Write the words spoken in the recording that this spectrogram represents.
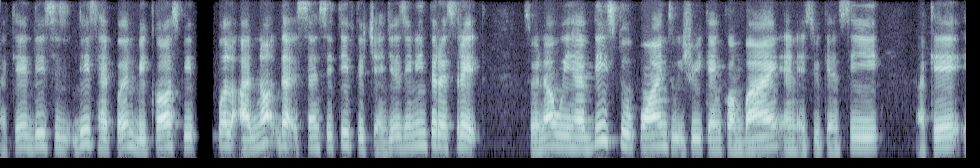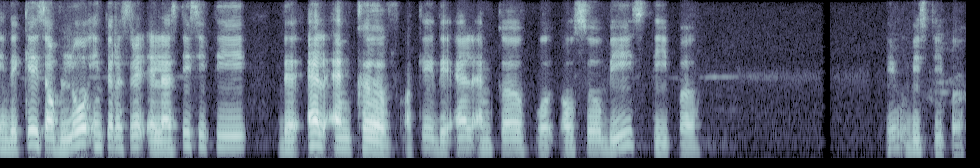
okay this is this happened because people are not that sensitive to changes in interest rate so now we have these two points which we can combine and as you can see okay in the case of low interest rate elasticity the LM curve, okay, the LM curve will also be steeper. It will be steeper.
